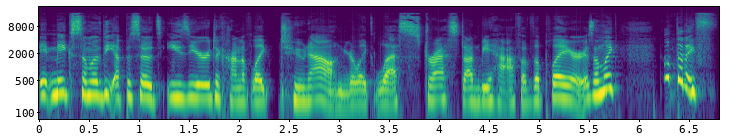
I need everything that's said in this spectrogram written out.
it makes some of the episodes easier to kind of like tune out and you're like less stressed on behalf of the players. And like not that I f-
